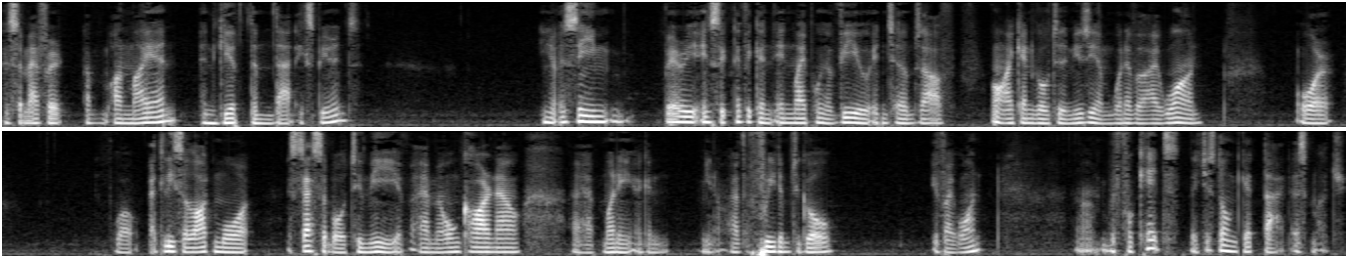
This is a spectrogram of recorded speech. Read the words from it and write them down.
and some effort um, on my end and give them that experience, you know, it seems very insignificant in my point of view in terms of, oh, I can go to the museum whenever I want, or, well, at least a lot more accessible to me. If I have my own car now, I have money, I can, you know, have the freedom to go if I want. Um, but for kids, they just don't get that as much.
